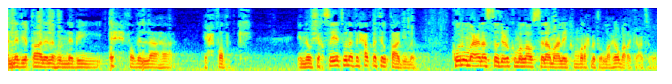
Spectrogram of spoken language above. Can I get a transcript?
الذي قال له النبي احفظ الله يحفظك؟ إنه شخصيتنا في الحلقة القادمة. كونوا معنا أستودعكم الله. والسلام عليكم ورحمة الله وبركاته.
